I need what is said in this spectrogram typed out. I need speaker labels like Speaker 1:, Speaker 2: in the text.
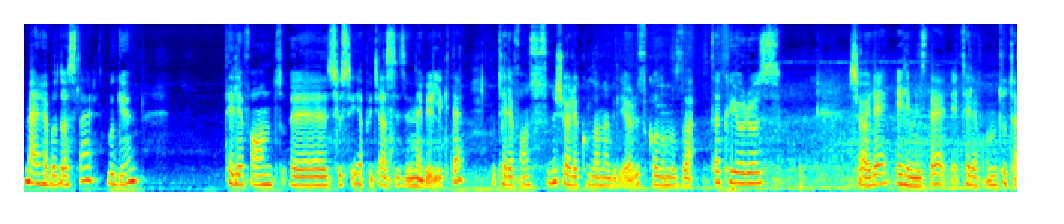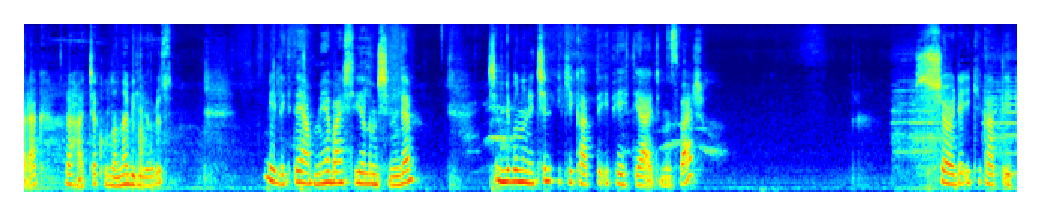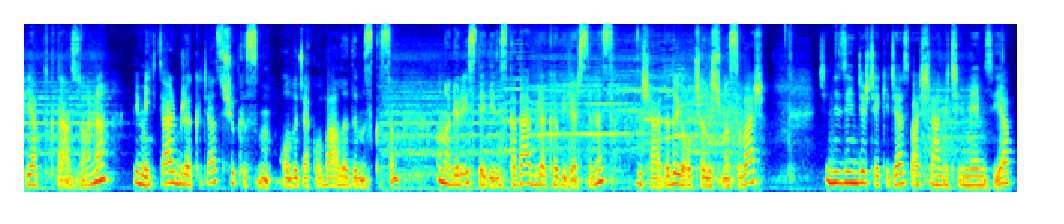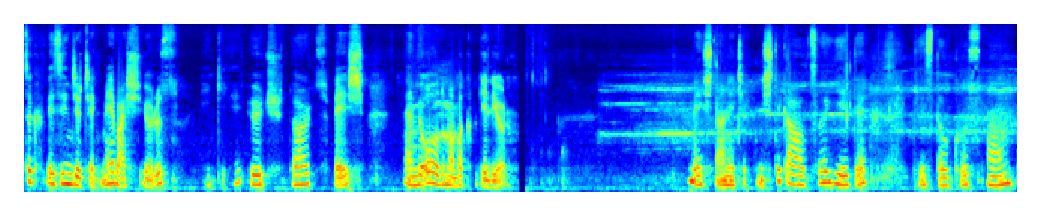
Speaker 1: Merhaba dostlar. Bugün telefon e, süsü yapacağız sizinle birlikte. Bu telefon süsünü şöyle kullanabiliyoruz. Kolumuza takıyoruz. Şöyle elimizde e, telefonu tutarak rahatça kullanabiliyoruz. Birlikte yapmaya başlayalım şimdi. Şimdi bunun için iki katlı ipe ihtiyacımız var. Şöyle iki katlı ipi yaptıktan sonra bir miktar bırakacağız. Şu kısım olacak o bağladığımız kısım. Ona göre istediğiniz kadar bırakabilirsiniz. Dışarıda da yol çalışması var. Şimdi zincir çekeceğiz. Başlangıç ilmeğimizi yaptık ve zincir çekmeye başlıyoruz. 2, 3, 4, 5. Ben bir oğluma bakıp geliyorum. 5 tane çekmiştik. 6, 7, 8, 9, 10,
